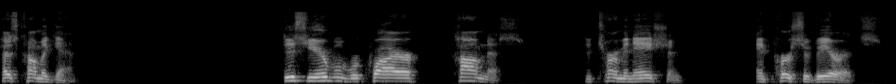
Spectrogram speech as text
has come again. This year will require calmness, determination, and perseverance.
